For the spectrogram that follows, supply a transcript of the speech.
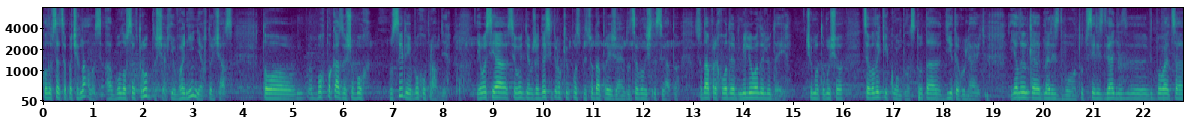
коли все це починалося, а було все в труднощах і в ганіннях в той час, то Бог показує, що Бог у силі і Бог у правді. І ось я сьогодні вже 10 років поспіль сюди приїжджаю на це величне свято. Сюди приходять мільйони людей. Чому? Тому що це великий комплекс. Тут діти гуляють, ялинка на Різдво. Тут всі різдвяні е, відбуваються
